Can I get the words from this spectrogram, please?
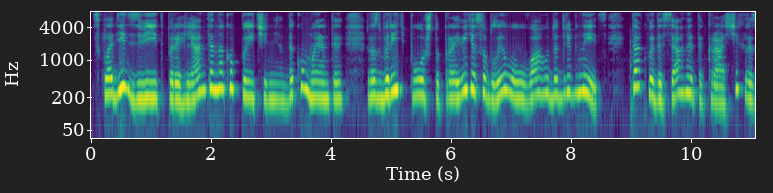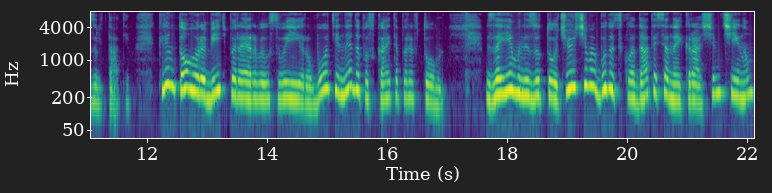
Складіть звіт, перегляньте накопичення, документи, розберіть пошту, проявіть особливу увагу до дрібниць. Так ви досягнете кращих результатів. Крім того, робіть перерви у своїй роботі, не допускайте перевтоми. Взаємини з оточуючими будуть складатися найкращим чином,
